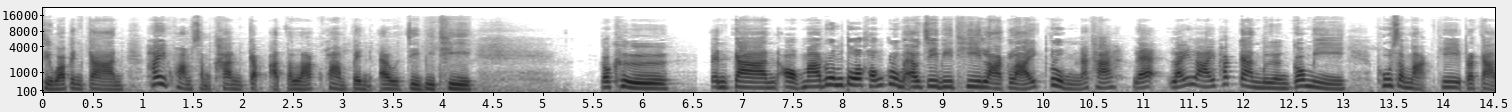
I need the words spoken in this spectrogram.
ถือว่าเป็นการให้ความสำคัญกับอัตลักษณ์ความเป็น LGBT ก็คือเป็นการออกมารวมตัวของกลุ่ม LGBT หลากหลายกลุ่มนะคะ และหลายๆพักการเมืองก็มีผู้สมัครที่ประกาศ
